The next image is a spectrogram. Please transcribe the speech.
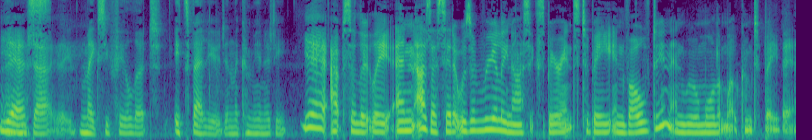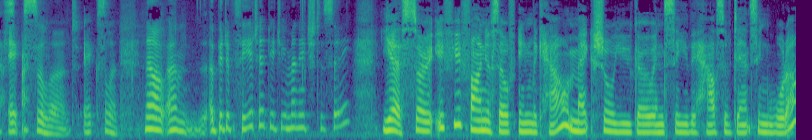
Yes. And, uh, it makes you feel that it's valued in the community. Yeah, absolutely. And as I said, it was a really nice experience to be involved in, and we were more than welcome to be there. So. Excellent, excellent. Now, um, a bit of theatre did you manage to see? Yes, so if you find yourself in Macau, make sure you go and see the House of Dancing Water.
